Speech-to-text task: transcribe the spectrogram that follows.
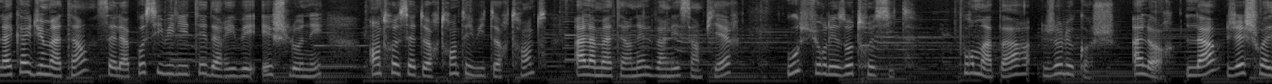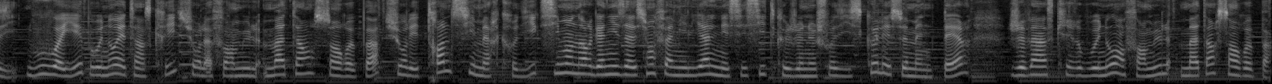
L'accueil du matin, c'est la possibilité d'arriver échelonné entre 7h30 et 8h30 à la maternelle Vallée-Saint-Pierre ou sur les autres sites. Pour ma part, je le coche. Alors, là, j'ai choisi. Vous voyez, Bruno est inscrit sur la formule matin sans repas sur les 36 mercredis. Si mon organisation familiale nécessite que je ne choisisse que les semaines paires, je vais inscrire Bruno en formule matin sans repas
